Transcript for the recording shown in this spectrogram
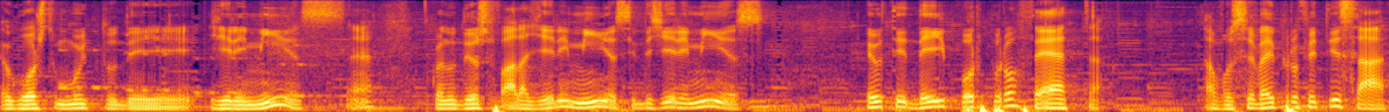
Eu gosto muito de Jeremias, né? quando Deus fala a Jeremias, e de Jeremias, eu te dei por profeta, ah, você vai profetizar.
